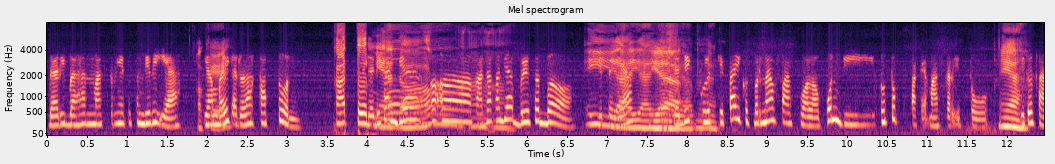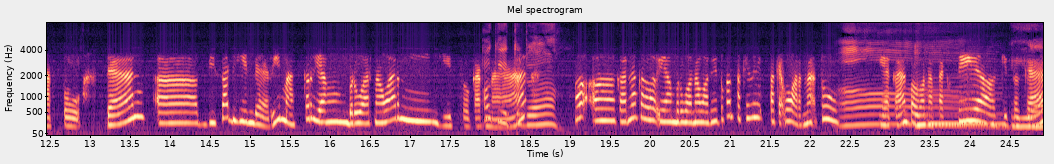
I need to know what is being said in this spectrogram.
dari bahan maskernya itu sendiri ya. Oke. Yang baik adalah katun. Katun Jadi ya kan dia, dok. eh, eh, karena kan dia breathable, gitu iya, ya. iya, Iya. Jadi kulit kita ikut bernafas walaupun ditutup pakai masker itu. Iya. Itu satu. Dan eh, bisa dihindari masker yang berwarna-warni gitu Oh karena gitu dok. eh, eh, karena kalau yang berwarna-warni itu kan pakai pakai warna tuh. Oh. Ya kan, pewarna tekstil gitu Iya. kan.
